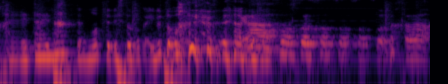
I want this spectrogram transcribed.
変えたいなって思ってる人とかいると思うんだよね。いやーそうそうそうそうそうそうだから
